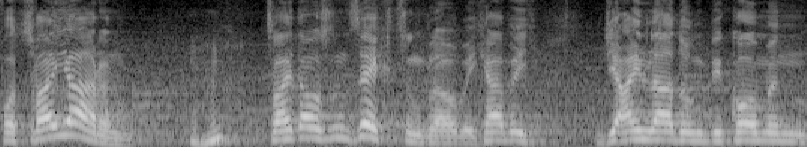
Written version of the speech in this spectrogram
vor zwei Jahren. Mhm. 2016, glaube ich, habe ich die Einladung bekommen,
